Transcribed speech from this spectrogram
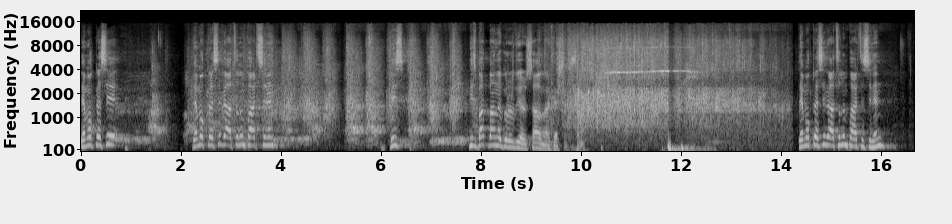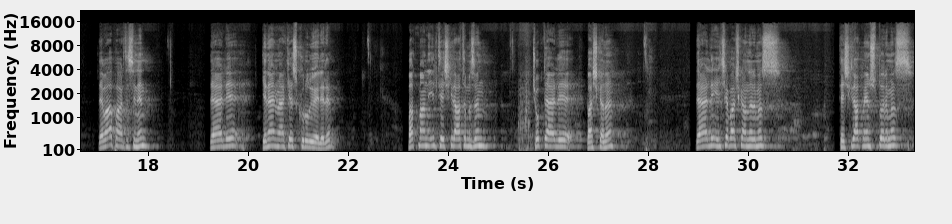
Demokrasi Demokrasi ve Atılım Partisi'nin biz biz Batman'la gurur duyuyoruz. Sağ olun arkadaşlar. Sağ olun. Demokrasi ve Atılım Partisi'nin Deva Partisi'nin değerli Genel Merkez Kurulu üyeleri, Batman İl Teşkilatımızın çok değerli başkanı, değerli ilçe başkanlarımız, teşkilat mensuplarımız,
